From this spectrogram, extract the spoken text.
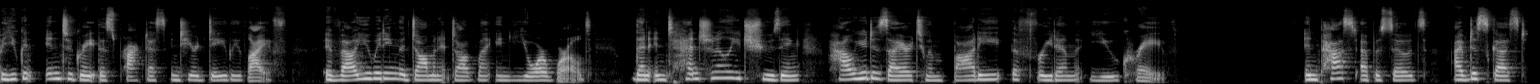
but you can integrate this practice into your daily life, evaluating the dominant dogma in your world, then intentionally choosing how you desire to embody the freedom you crave. In past episodes, I've discussed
